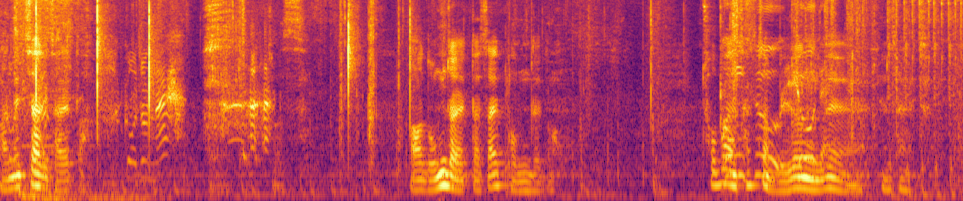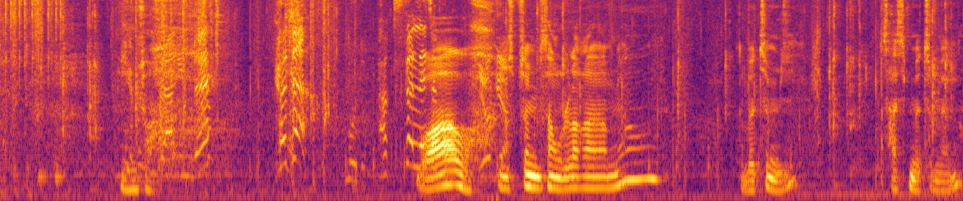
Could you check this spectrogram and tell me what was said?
안 해치하기 잘했다. 꺼졌네. 좋았어. 아, 너무 잘했다. 사이퍼 없는데도. 초반에 살짝 밀렸는데 괜찮았어. 너무 좋아. 와우 20점 이상 올라가면 또몇 점이지? 40 몇 점이었나?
